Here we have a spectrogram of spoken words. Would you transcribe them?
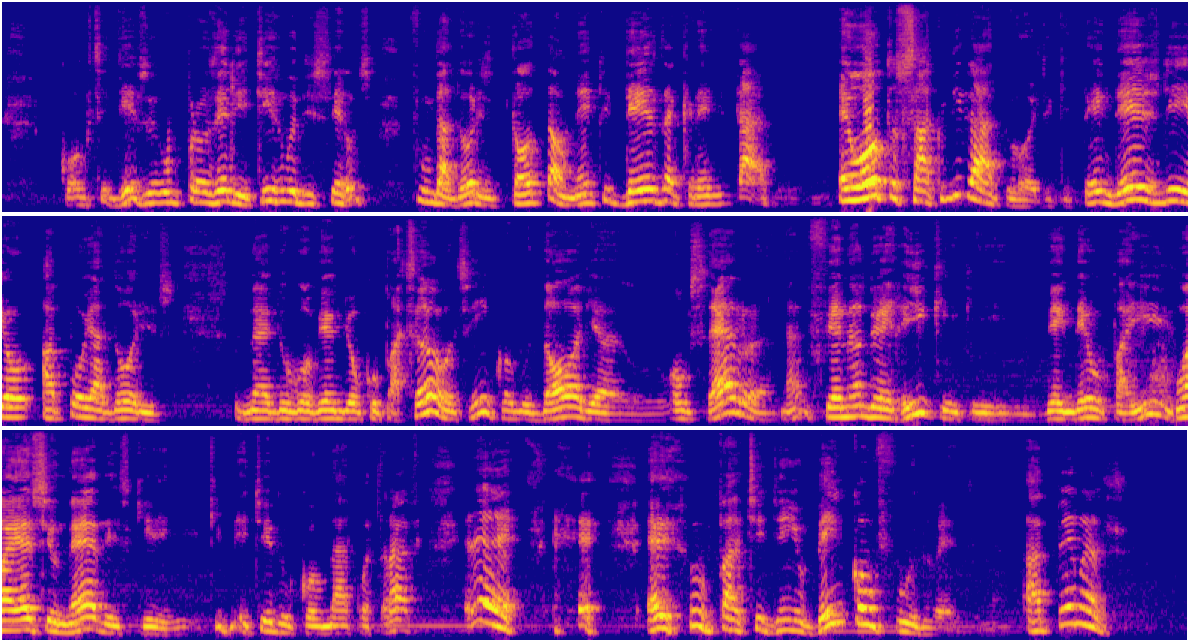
como se diz, o proselitismo de seus fundadores totalmente desacreditados. É outro saco de gato hoje, que tem desde apoiadores né, do governo de ocupação, assim, como Dória ou Serra, né? Fernando Henrique, que vendeu o país, o Aécio Neves, que, que metido com narcotráfico. É, é, é um partidinho bem confuso esse. Né? Apenas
